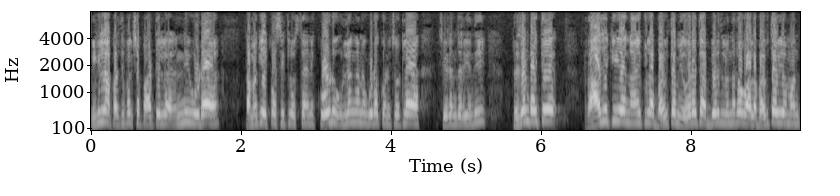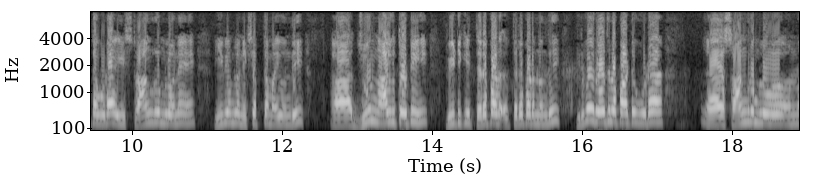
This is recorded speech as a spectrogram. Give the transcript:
మిగిలిన ప్రతిపక్ష పార్టీలు అన్ని కూడా తమకే ఎక్కువ సీట్లు వస్తాయని కోడ్ ఉల్లంఘన కూడా కొన్ని చోట్ల చేయడం జరిగింది. ప్రజెంట్ అయితే రాజకీయ నాయకుల భవితం ఎవరైతే అభ్యర్థులు ఉన్నారో వాళ్ళ భవితవ్యం అంతా కూడా ఈ స్ట్రాంగ్ రూమ్లోనే ఈవీఎంలో నిక్షిప్తం అయి ఉంది. జూన్ నాలుగు తోటి వీటికి తెరపడ తెరపడనుంది. ఇరవై రోజుల పాటు కూడా స్ట్రాంగ్ రూమ్లో ఉన్న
